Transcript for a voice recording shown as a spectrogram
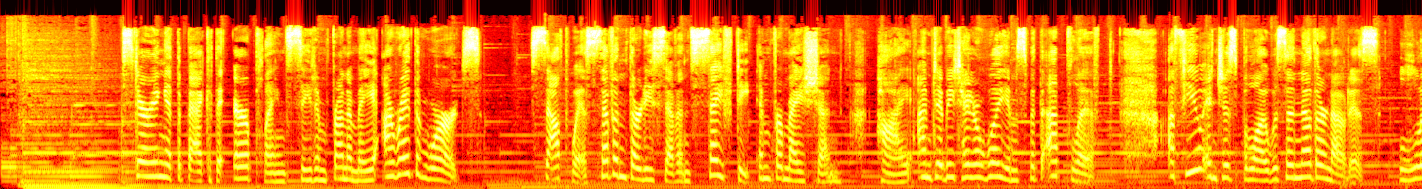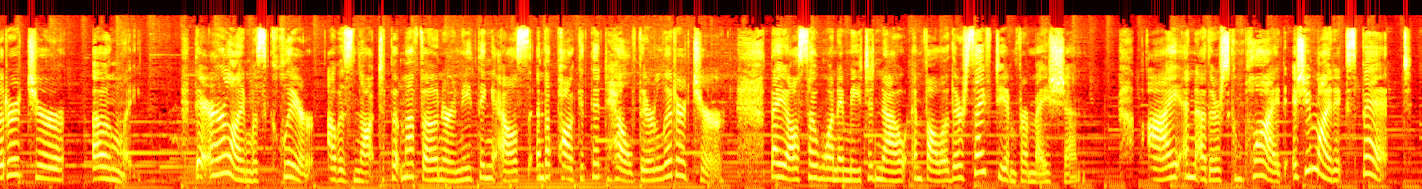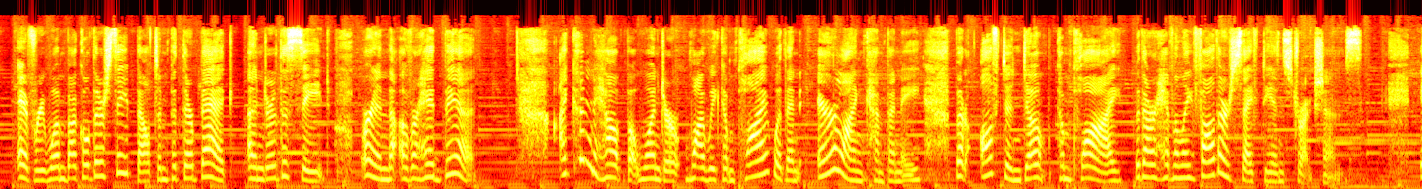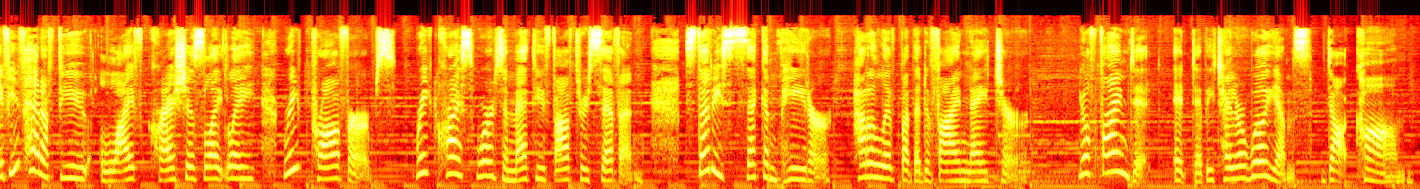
Staring at the back of the airplane seat in front of me, I read the words Southwest 737 Safety Information. Hi, I'm Debbie Taylor Williams with Uplift. A few inches below was another notice Literature only. The airline was clear I was not to put my phone or anything else in the pocket that held their literature. They also wanted me to know and follow their safety information. I and others complied, as you might expect. Everyone buckled their seatbelt and put their bag under the seat or in the overhead bin. I couldn't help but wonder why we comply with an airline company, but often don't comply with our Heavenly Father's safety instructions. If you've had a few life crashes lately, read Proverbs. Read Christ's words in Matthew 5 through 7. Study 2 Peter, How to Live by the Divine Nature. You'll find it at DebbieTaylorWilliams.com.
